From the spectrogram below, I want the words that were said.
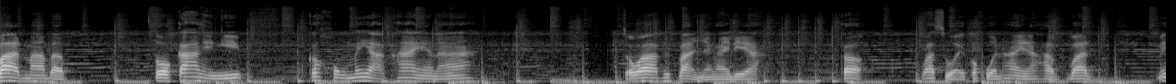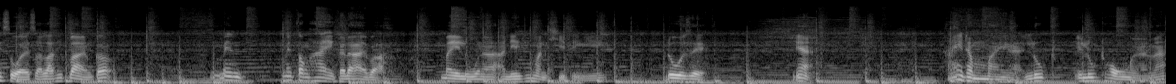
วาดมาแบบตัวก้างอย่างนี้ ก็คงไม่อยากให้นะ จะว่าพี่ปันยังไงเดียก็วาดสวยก็ควรให้นะครับ วาดไม่สวยสำหรับพี่ปันก็ไม่ไม่ต้องให้ก็ได้ป่ะ ไม่รู้นะ อันนี้พี่มันคิดอย่างนี้ ดูสิ เนี่ย ให้ทำไมอะรูปไอ้รูปธงอะนะ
